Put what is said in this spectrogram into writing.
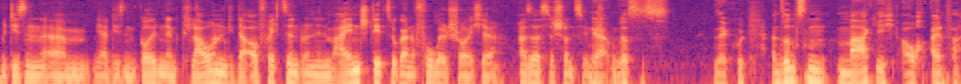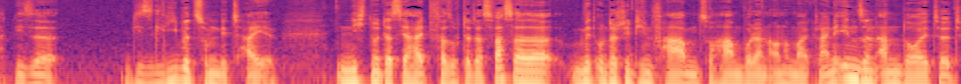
Mit diesen, ähm, ja, diesen goldenen Klauen, die da aufrecht sind. Und in dem einen steht sogar eine Vogelscheuche. Also das ist schon ziemlich Ja, cool. das ist sehr cool. Ansonsten mag ich auch einfach diese, diese Liebe zum Detail. Nicht nur, dass er halt versucht hat, das Wasser mit unterschiedlichen Farben zu haben, wo dann auch nochmal kleine Inseln andeutet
